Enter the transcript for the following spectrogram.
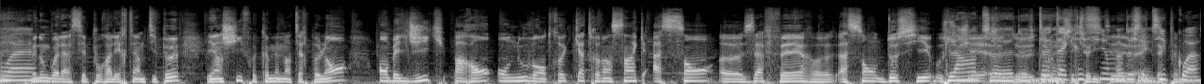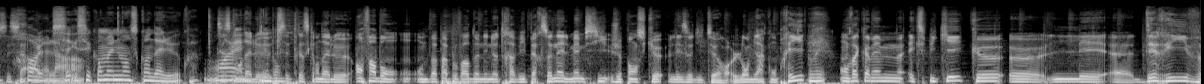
Ouais. Mais donc voilà, c'est pour alerter un petit peu. Et un chiffre quand même interpellant. En Belgique, par an, on ouvre entre 85 à 100 euh, affaires, euh, à 100 dossiers au Plaintes, sujet de, de- de de- l'homosexualité. d'agression de ce type, quoi. C'est ça. Oh ouais. là là. C'est c'est complètement scandaleux, quoi. C'est Ouais. scandaleux, bon. c'est très scandaleux. Enfin bon, on, on ne va pas pouvoir donner notre avis personnel, même si je pense que les auditeurs l'ont bien compris. Oui. On va quand même expliquer que euh, les euh, dérives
